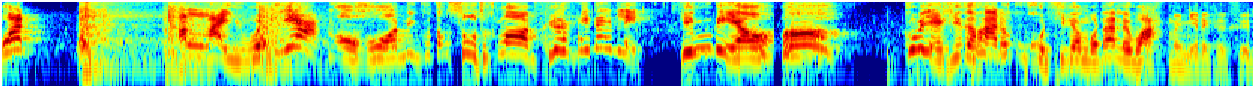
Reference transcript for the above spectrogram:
What อะไรวะเนี่ยโอ้โหนี่กูต้องสู้ทุกรอบเพื่อให้ได้เหล็กชิ้นเดียวอ้อกูไม่อยากคิดสภาพถ้ากูขุดทีเดียวหมดนั่นเลยวะไม่มีอะไรเกิดขึ้น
